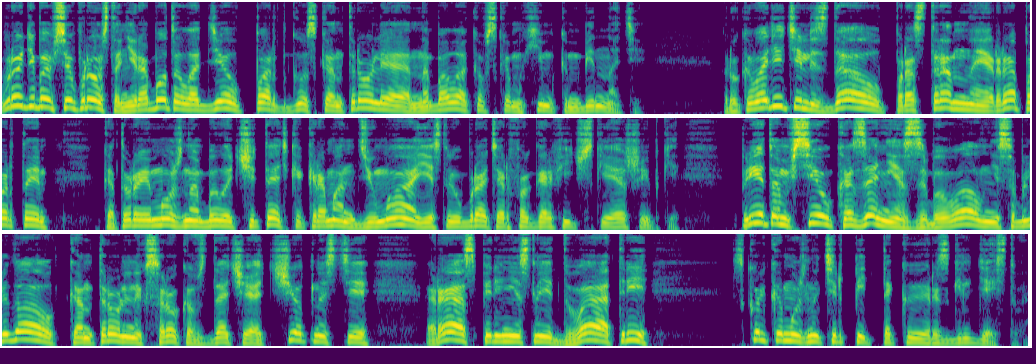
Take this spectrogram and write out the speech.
Вроде бы все просто, не работал отдел партгосконтроля на Балаковском химкомбинате. Руководитель сдал пространные рапорты, которые можно было читать как роман Дюма, если убрать орфографические ошибки. При этом все указания забывал, не соблюдал контрольных сроков сдачи отчетности, раз перенесли, два, три. Сколько можно терпеть такое разгильдяйство?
